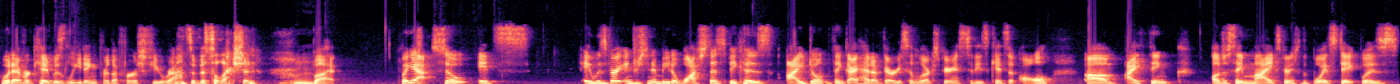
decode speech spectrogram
whatever kid was leading for the first few rounds of this election. Hmm. But but yeah, so it's it was very interesting to me to watch this because I don't think I had a very similar experience to these kids at all. Um, I think I'll just say my experience with Boys State was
